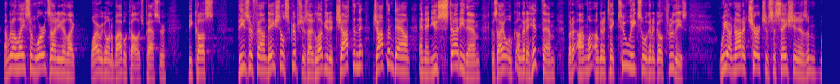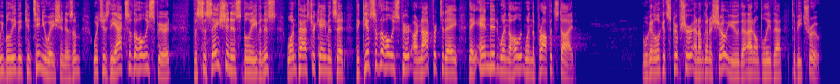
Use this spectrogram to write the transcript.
I'm going to lay some words on you. Like, why are we going to Bible college, Pastor? Because these are foundational scriptures. I'd love you to jot them, jot them down and then you study them because I'm going to hit them, but I'm, I'm going to take two weeks and we're going to go through these. We are not a church of cessationism. We believe in continuationism, which is the acts of the Holy Spirit. The cessationists believe, and this one pastor came and said, the gifts of the Holy Spirit are not for today. They ended when the, Holy, when the prophets died. We're going to look at Scripture, and I'm going to show you that I don't believe that to be true.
